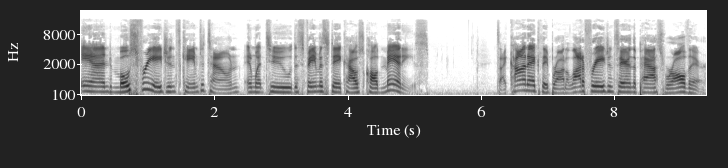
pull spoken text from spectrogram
And most free agents came to town and went to this famous steakhouse called Manny's. It's iconic. They brought a lot of free agents there in the past. We're all there.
